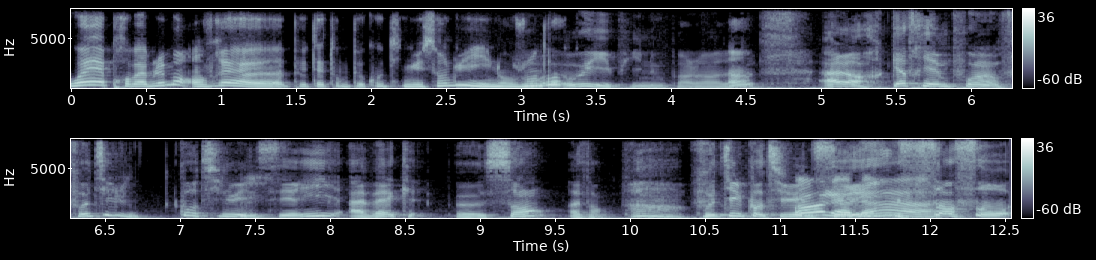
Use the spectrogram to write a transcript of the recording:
Ouais, probablement. En vrai, euh, peut-être on peut continuer sans lui, il nous rejoindra. Oui, et puis il nous parlera. Hein. Alors, quatrième point, faut-il continuer une série avec euh, sans. Attends. Oh, Faut-il continuer Oh une là série là. sans son.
